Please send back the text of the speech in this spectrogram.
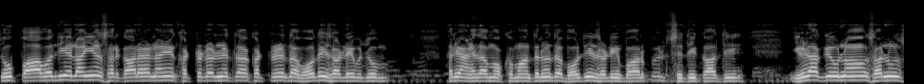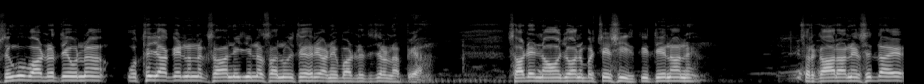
ਜੋ ਪਾਬੰਦੀਆਂ ਲਾਈਆਂ, ਸਰਕਾਰਾਂ ਨੇ ਲਾਈਆਂ, ਖੱਟੜ ਨੇ ਤਾਂ, ਖੱਟੜ ਨੇ ਤਾਂ ਬਹੁਤੇ ਸਾਡੇ ਜੋ ਹਰਿਆਣੇ ਦਾ ਮੁੱਖ ਮੰਤਰੀ ਨੂੰ ਤਾਂ ਬਹੁਤੀਆਂ ਸਾਡੀਆਂ ਪਾਰ ਸਿੱਧੀ ਕਰਤੀ ਜਿਹੜਾ ਕਿ ਉਹਨਾਂ ਸਾਨੂੰ ਸਿੰਘੂ ਬਾਰਡਰ ਤੇ ਉਹਨਾਂ, ਉੱਥੇ ਜਾ ਕੇ ਇਹਨਾਂ ਨੁਕਸਾਨ ਨਹੀਂ ਜਿੰਨਾ ਸਾਨੂੰ ਇੱਥੇ ਹਰਿਆਣੇ ਬਾਰਡਰ ਤੇ ਝੱਲਣਾ ਪਿਆ। ਸਾਡੇ ਨੌਜਵਾਨ ਬੱਚੇ ਸ਼ਹੀਦ ਕੀਤੇ ਇਹਨਾਂ ਨੇ। ਸਰਕਾਰਾਂ ਨੇ ਸਿੱਧਾ ਇਹ-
